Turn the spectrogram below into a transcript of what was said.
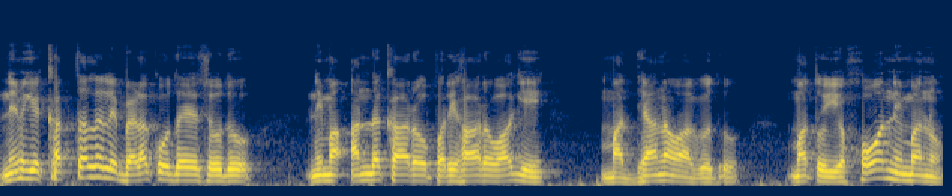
ನಿಮಗೆ ಕತ್ತಲಲ್ಲಿ ಬೆಳಕು ಉದಯಿಸುವುದು ನಿಮ್ಮ ಅಂಧಕಾರವು ಪರಿಹಾರವಾಗಿ ಮಧ್ಯಾಹ್ನವಾಗುವುದು ಮತ್ತು ಯಹೋ ನಿಮ್ಮನ್ನು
